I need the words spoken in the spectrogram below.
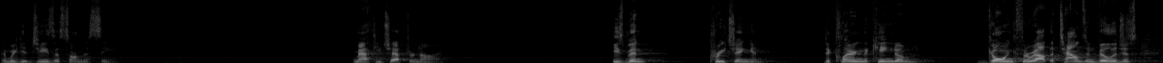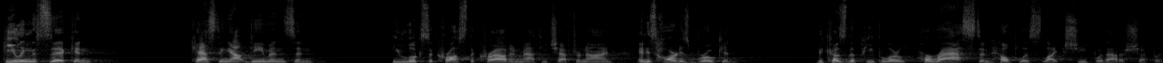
And we get Jesus on the scene. Matthew chapter 9. He's been preaching and declaring the kingdom, going throughout the towns and villages, healing the sick and casting out demons. And he looks across the crowd in Matthew chapter 9, and his heart is broken because the people are harassed and helpless like sheep without a shepherd.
